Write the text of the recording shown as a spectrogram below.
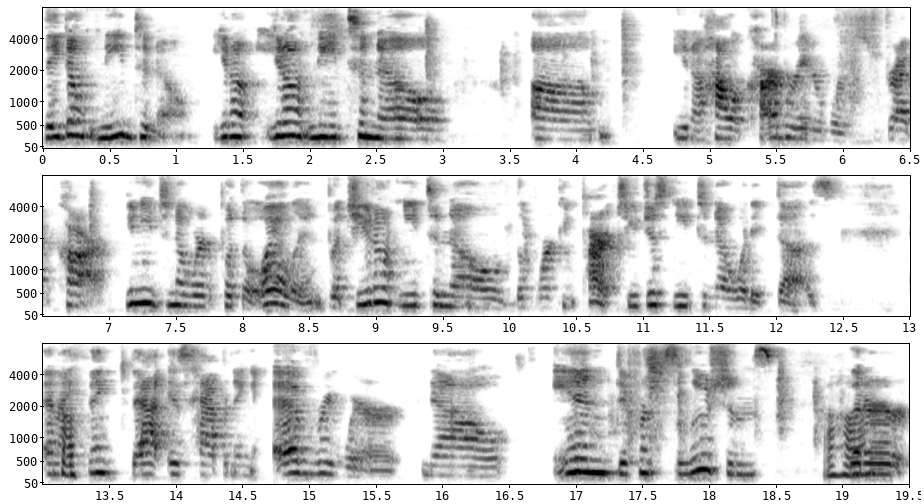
they don't need to know. You don't you don't need to know, um, you know how a carburetor works to drive a car. You need to know where to put the oil in, but you don't need to know the working parts. You just need to know what it does. And I think that is happening everywhere now in different solutions uh-huh. that are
